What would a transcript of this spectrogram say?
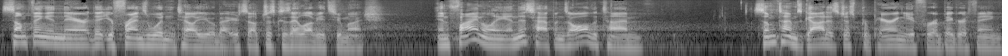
something in there that your friends wouldn't tell you about yourself just because they love you too much. And finally, and this happens all the time, sometimes God is just preparing you for a bigger thing.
